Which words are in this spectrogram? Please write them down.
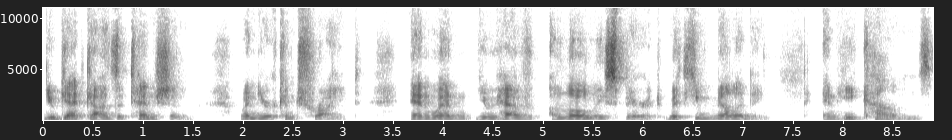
You get God's attention when you're contrite and when you have a lowly spirit with humility, and He comes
